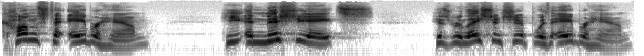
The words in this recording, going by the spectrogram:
comes to Abraham, he initiates his relationship with Abraham.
